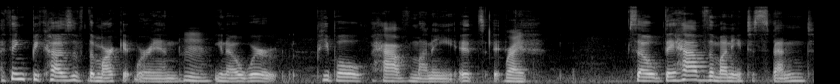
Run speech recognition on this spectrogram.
I think because of the market we're in, Hmm. you know, where people have money, it's it- Right. so they have the money to spend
